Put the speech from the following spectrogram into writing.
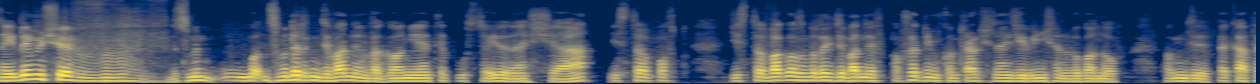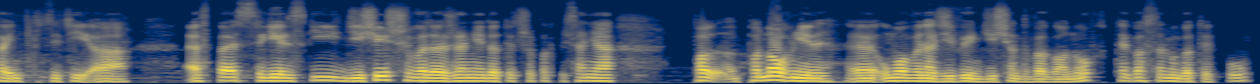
Znajdujemy się w w zm- zmodernizowanym wagonie typu 111A. Jest to, jest to wagon zmodernizowany w poprzednim kontrakcie na 90 wagonów pomiędzy PKP Intercity a FPS Cegielski. Dzisiejsze wydarzenie dotyczy podpisania po, ponownie e, umowy na 90 wagonów tego samego typu.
